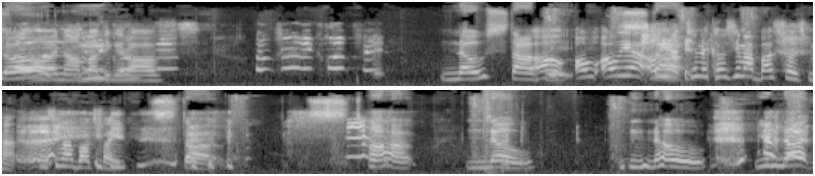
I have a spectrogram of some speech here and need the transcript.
Go. Oh, I know I'm about to get off. I'm trying to clip it. No, stop Oh, it. oh, oh yeah, oh yeah. Stop. Tina, come see my box fight, Matt. Come see my box fight. Stop. Stop. No. No. You're not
